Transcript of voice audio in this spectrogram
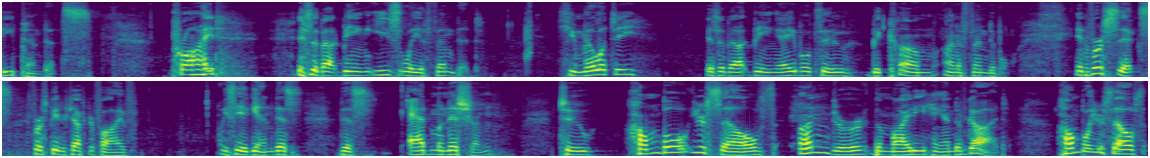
dependence. Pride is about being easily offended. Humility is about being able to become unoffendable. In verse 6, 1 Peter chapter 5, we see again this, this admonition to humble yourselves under the mighty hand of God. Humble yourselves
